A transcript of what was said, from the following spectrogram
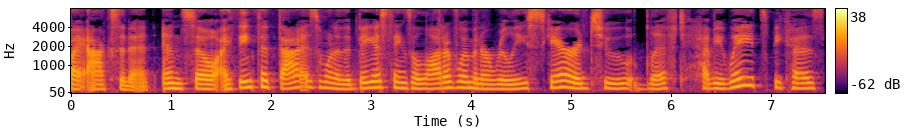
by accident. And so I think that that is one of the biggest things. A lot of women are really scared to lift heavy weights because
